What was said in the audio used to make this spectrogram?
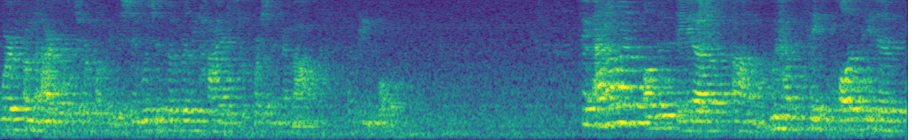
were from the agricultural population, which is a really high disproportionate amount of people. To analyze all this data, um, we have to take qualitative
